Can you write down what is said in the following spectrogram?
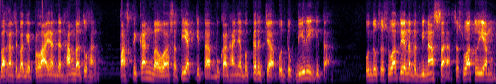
bahkan sebagai pelayan dan hamba Tuhan. Pastikan bahwa setiap kita bukan hanya bekerja untuk diri kita, untuk sesuatu yang dapat binasa, sesuatu yang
